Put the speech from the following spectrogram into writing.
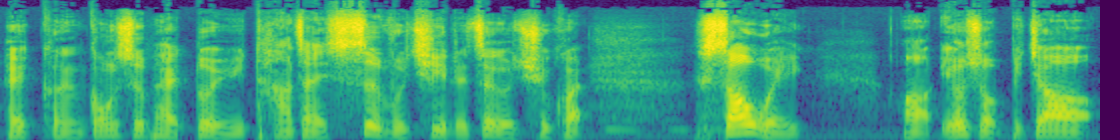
哎，可能公司派对于他在伺服器的这个区块，稍微啊有所比较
